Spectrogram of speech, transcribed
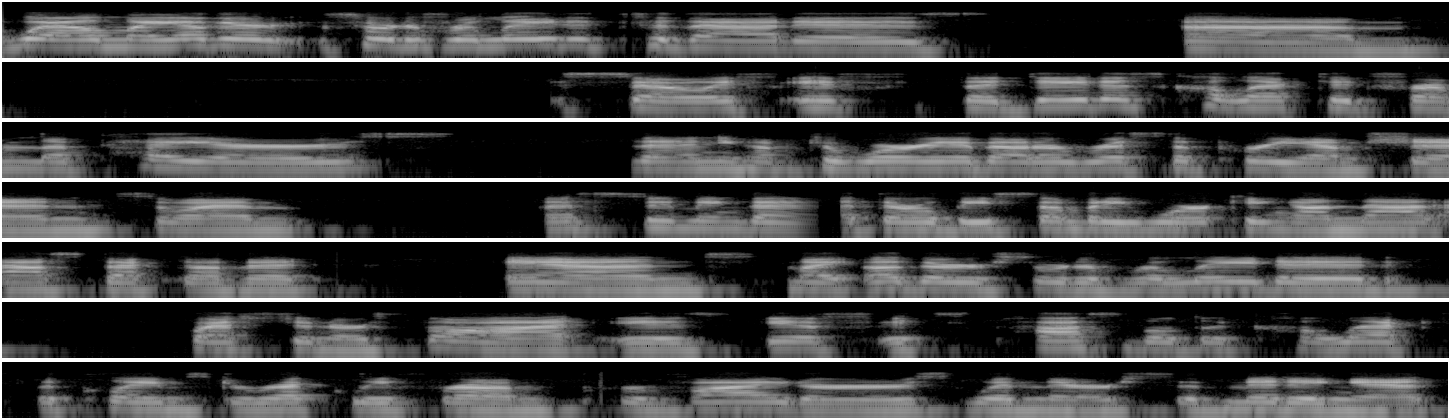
well, my other sort of related to that is, um, so if, if the data is collected from the payers, then you have to worry about ERISA preemption. So I'm assuming that there will be somebody working on that aspect of it. And my other sort of related question or thought is if it's possible to collect the claims directly from providers when they're submitting it,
